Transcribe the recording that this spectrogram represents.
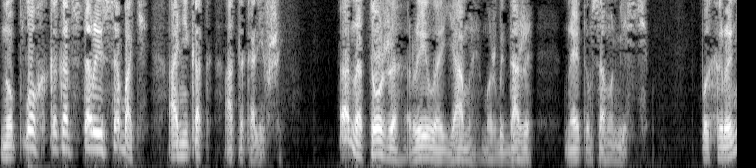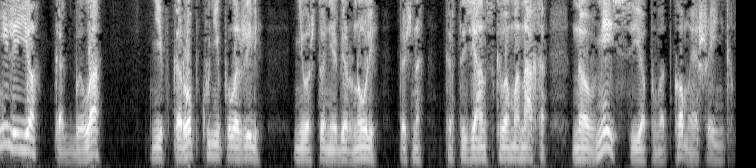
но плохо, как от старой собаки, а не как от околившей. Она тоже рыла ямы, может быть, даже на этом самом месте. Похоронили ее, как была, ни в коробку не положили, ни во что не обернули, точно картезианского монаха, но вместе с ее поводком и ошейником.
